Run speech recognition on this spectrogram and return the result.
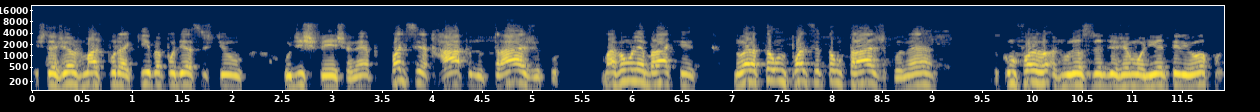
estejamos mais por aqui para poder assistir o, o, desfecho, né? Pode ser rápido, trágico, mas vamos lembrar que não era tão, não pode ser tão trágico, né? Como foram as mudanças de hegemonia anterior,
